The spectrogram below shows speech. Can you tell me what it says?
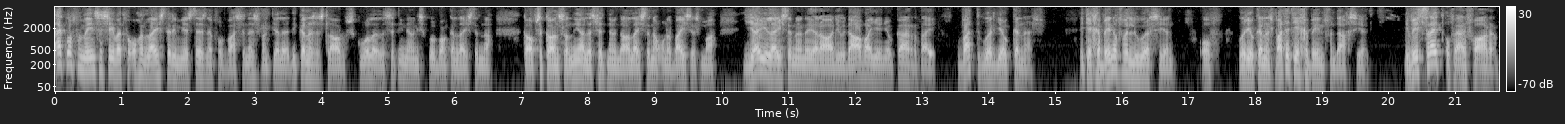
Ek wil vir mense sê wat ver oggend luister, die meeste is nou volwassenes want julle die kinders is klaar op skool. Hulle sit nie nou in die skoolbank en luister na Kaapse Kansel nie. Hulle sit nou daar luister na onderwysers, maar jy luister nou na die radio, daar waar jy in jou kar ry. Wat hoor jou kinders? Het jy gewen of verloor seun? Of hoor jou kinders, wat het jy gewen vandag seun? Die wedstryd of ervaring?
